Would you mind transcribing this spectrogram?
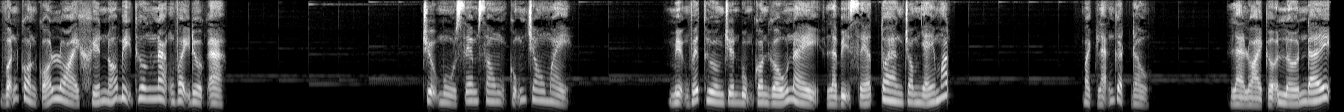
vẫn còn có loài khiến nó bị thương nặng vậy được à? Triệu mù xem xong cũng trao mày. Miệng vết thương trên bụng con gấu này là bị xé toang trong nháy mắt. Bạch lãng gật đầu. Là loài cỡ lớn đấy.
